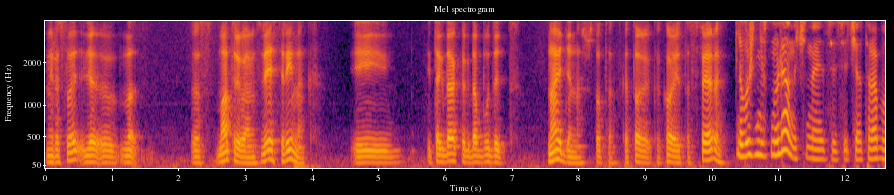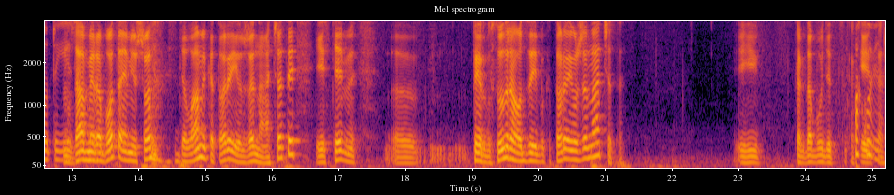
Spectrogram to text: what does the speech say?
Мы э, рассматриваем весь рынок. И, и тогда, когда будет найдено что-то, которое, какая-то сфера, Но вы же не с нуля начинаете сейчас работу, Ну. Да, мы работаем еще с делами, которые уже начаты, и с теми э, тиргус uzraudzību, которые уже начаты. И когда будет какие-то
